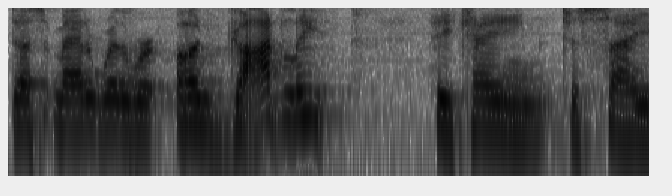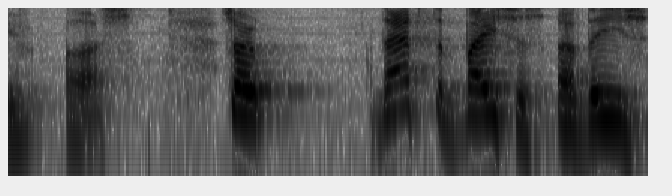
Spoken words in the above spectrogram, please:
doesn't matter whether we're ungodly, He came to save us. So that's the basis of these,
